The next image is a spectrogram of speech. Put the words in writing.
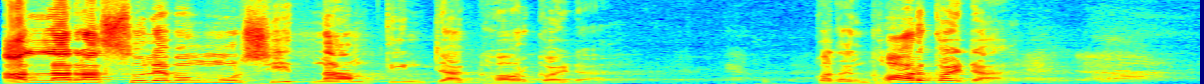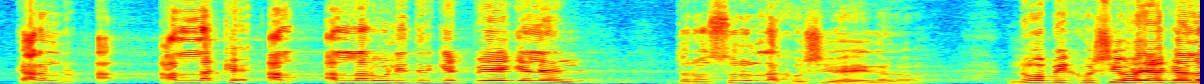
আল্লাহ রাসুল এবং মুর্শিদ নাম তিনটা ঘর কয়টা? কথা ঘর কয়টা? কারণ আল্লাহকে, আল- আল্লাহর অলিদেরকে পেয়ে গেলেন, তো রসুল্লাহ খুশি হয়ে গেল। নবী খুশি হয়ে গেল,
